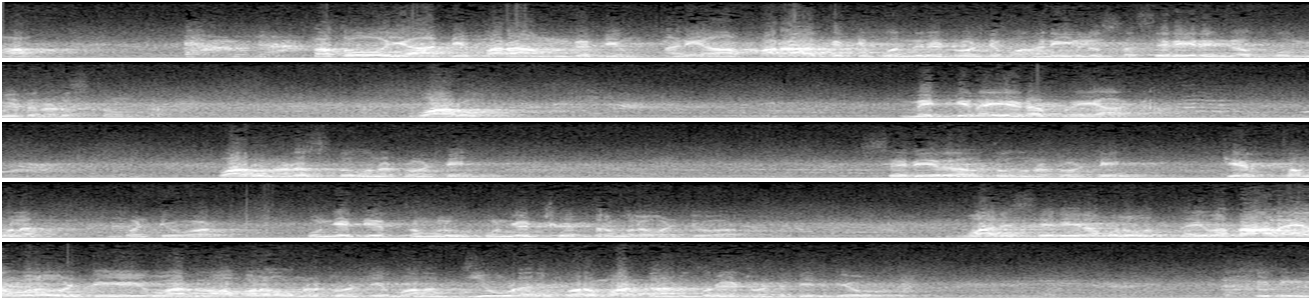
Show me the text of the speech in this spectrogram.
తతో యాతి పరాంగతిం అని ఆ పరాగతి పొందినటువంటి మహనీయులు సశరీరంగా భూమి మీద నడుస్తూ ఉంటారు. వారు మెట్టిన ఎడ ప్రయాగ. వారు నడుస్తూ ఉన్నటువంటి శరీరాలతో ఉన్నటువంటి తీర్థముల వంటి వారు పుణ్యతీర్థములు పుణ్యక్షేత్రముల వంటి వారు వారి శరీరములు దైవతాలయముల వంటి వారి లోపల ఉన్నటువంటి మనం జీవుడని పొరపాటు అనుకునేటువంటిది దేవుడు. ఇది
